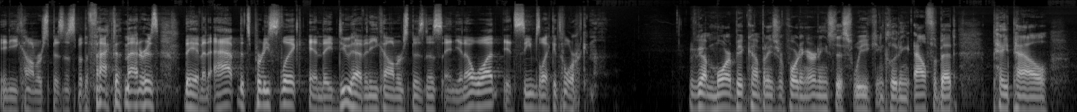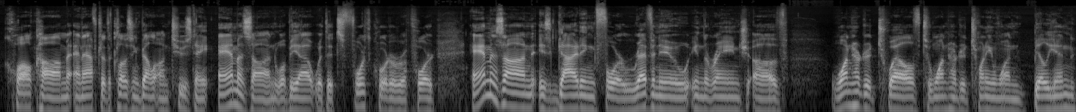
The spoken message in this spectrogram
an e-commerce business, but the fact of the matter is, they have an app that's pretty slick, and they do have an e-commerce business. And you know what? It seems like it's working. We've got more big companies reporting earnings this week, including Alphabet, PayPal, Qualcomm, and after the closing bell on Tuesday, Amazon will be out with its fourth quarter report. Amazon is guiding for revenue in the range of 112 to 121 billion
